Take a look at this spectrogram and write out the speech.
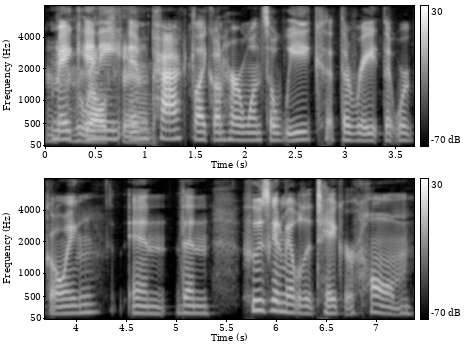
make Who any can? impact like on her once a week at the rate that we're going and then who's going to be able to take her home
